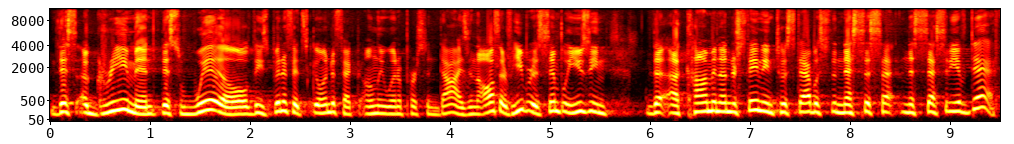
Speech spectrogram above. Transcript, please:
this agreement, this will, these benefits go into effect only when a person dies. And the author of Hebrews is simply using the, a common understanding to establish the necess- necessity of death.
